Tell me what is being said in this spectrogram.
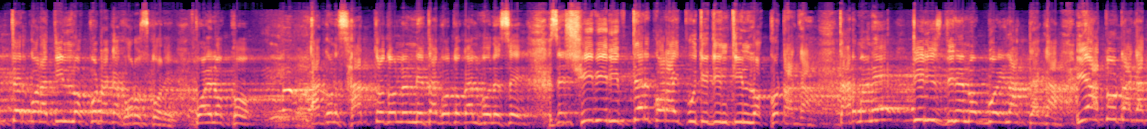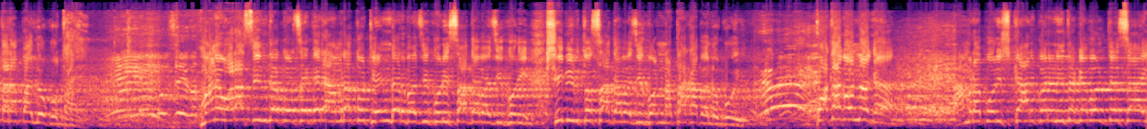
ইফতার করা তিন লক্ষ টাকা খরচ করে কয় লক্ষ? এখন ছাত্র দলের নেতা গতকাল বলেছে যে শিবির ইফতার করায় প্রতিদিন তিন লক্ষ টাকা। তার মানে তিরিশ দিনে নব্বই লাখ টাকা। এত টাকা তারা পাইলো কোথায়? মানে ওরা চিন্তা করছে কে আমরা তো টেন্ডারবাজি করি চাঁদাবাজি করি শিবির তো চাঁদাবাজি কর না টাকা পেল কই? কথা কর না কে? আমরা পরিষ্কার করে নেতাকে বলতে চাই।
